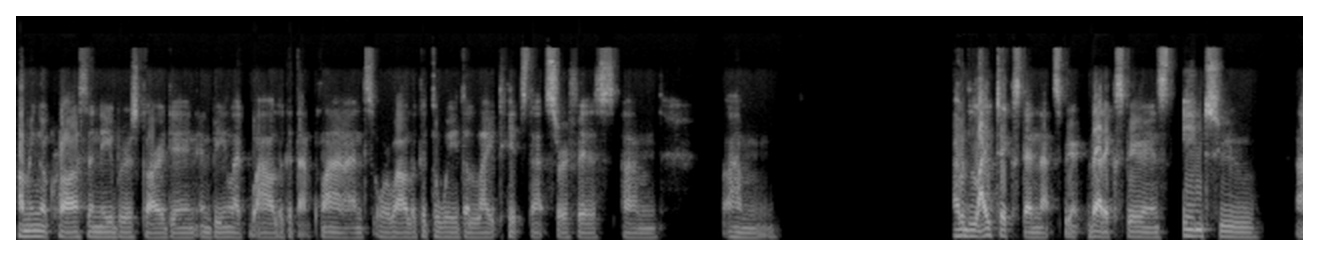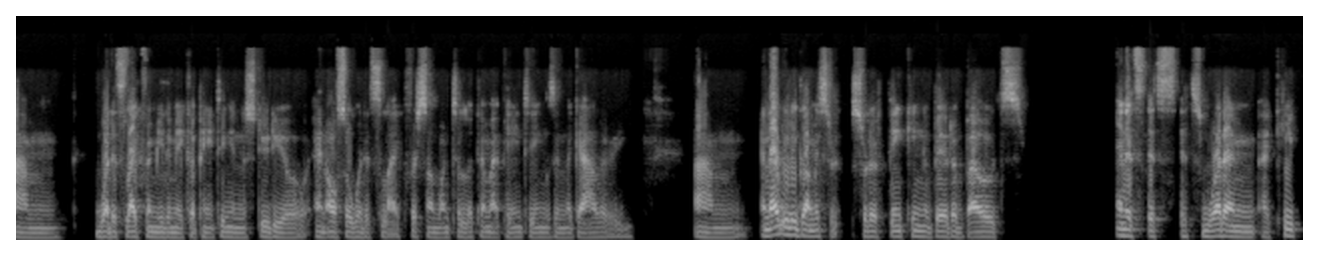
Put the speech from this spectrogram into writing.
coming across a neighbor's garden and being like, wow, look at that plant, or wow, look at the way the light hits that surface. Um, um, I would like to extend that that experience into um, what it's like for me to make a painting in the studio, and also what it's like for someone to look at my paintings in the gallery. Um, and that really got me sort of thinking a bit about, and it's it's it's what I'm I keep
